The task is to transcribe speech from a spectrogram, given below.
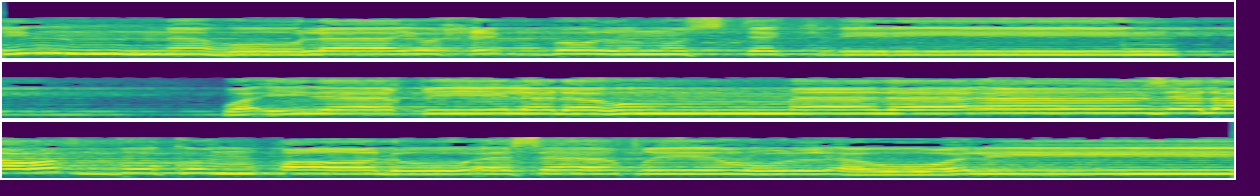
إنه لا يحب المستكبرين. وإذا قيل لهم ماذا أنزل ربكم قالوا أساطير الأولين.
